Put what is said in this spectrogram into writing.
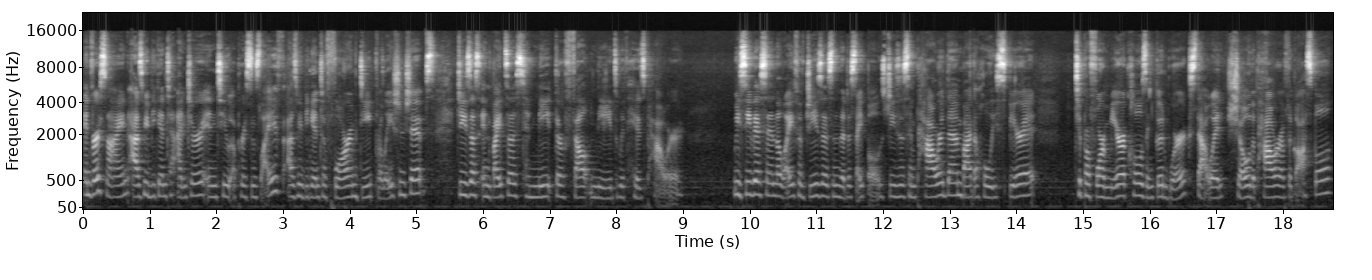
In verse 9, as we begin to enter into a person's life, as we begin to form deep relationships, Jesus invites us to meet their felt needs with his power. We see this in the life of Jesus and the disciples. Jesus empowered them by the Holy Spirit to perform miracles and good works that would show the power of the gospel.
